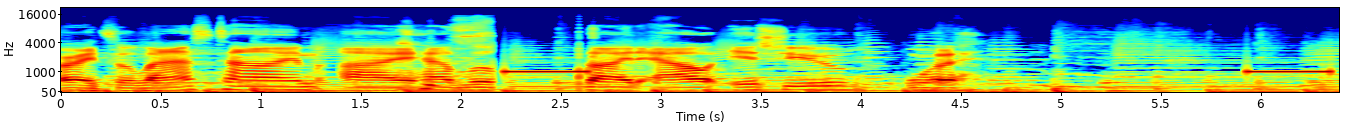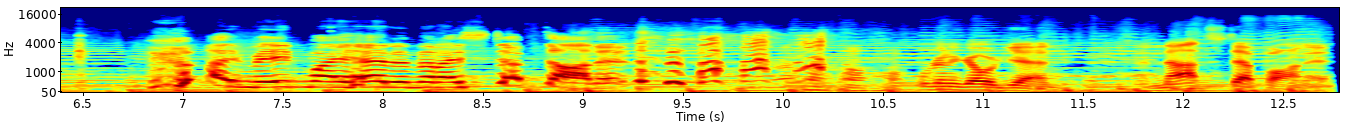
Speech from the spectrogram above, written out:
All right, so last time I had a little side out issue. What? I made my head and then I stepped on it. We're gonna go again and not step on it.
